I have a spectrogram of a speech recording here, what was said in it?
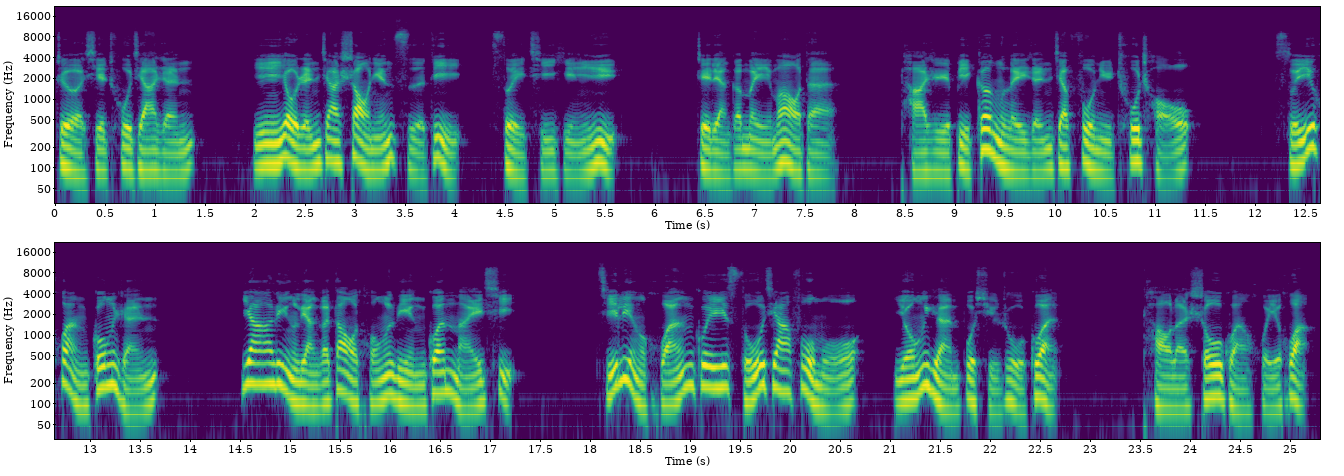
这些出家人引诱人家少年子弟，遂其淫欲。这两个美貌的，他日必更累人家妇女出丑。随唤工人，押令两个道童领官埋器，即令还归俗家父母，永远不许入观。讨了收管回话。”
